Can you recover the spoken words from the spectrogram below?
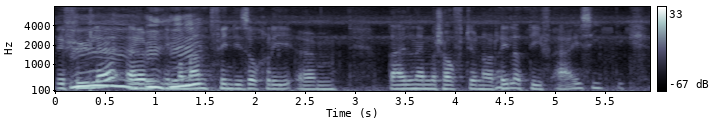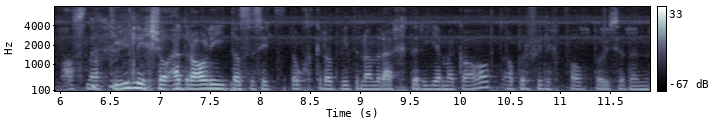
befüllen Mm, ähm, mhm. Im Moment finde ich so ein bisschen ähm, Teilnehmerschaft ja noch relativ einseitig. Was natürlich schon auch daran liegt, dass es jetzt doch gerade wieder an rechten Riemen geht. Aber vielleicht fällt uns ja dann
